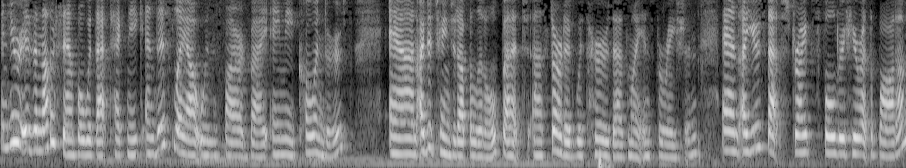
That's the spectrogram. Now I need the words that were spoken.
And here is another sample with that technique. And this layout was inspired by Amy Koenders. And I did change it up a little, but uh, started with hers as my inspiration. And I used that stripes folder here at the bottom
